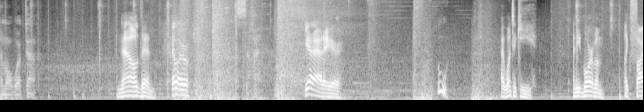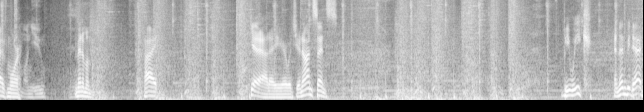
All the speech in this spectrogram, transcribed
I'm all worked up. Now then. Hello. Suffer. Get out of here. Ooh. I want a key. I need more of them. Like five more. Come on, you. Minimum. Hi. Get out of here with your nonsense. Be weak, and then be dead.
